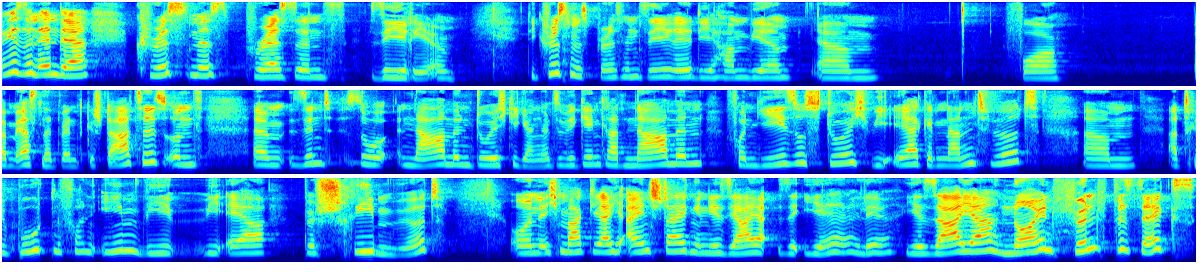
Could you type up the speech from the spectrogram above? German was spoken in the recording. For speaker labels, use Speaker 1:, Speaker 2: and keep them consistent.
Speaker 1: Wir sind in der Christmas Presents Serie. Die Christmas Presents Serie, die haben wir ähm, vor beim ersten Advent gestartet und ähm, sind so Namen durchgegangen. Also wir gehen gerade Namen von Jesus durch, wie er genannt wird, ähm, Attributen von ihm, wie, wie er beschrieben wird. Und ich mag gleich einsteigen in Jesaja, Jesaja 9, 5 bis 6.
